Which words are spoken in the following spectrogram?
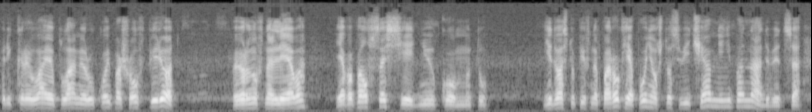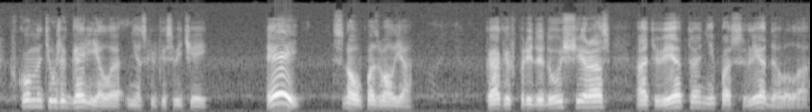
прикрывая пламя рукой, пошел вперед. Повернув налево, я попал в соседнюю комнату. Едва ступив на порог, я понял, что свеча мне не понадобится. В комнате уже горело несколько свечей. «Эй!» — снова позвал я. Как и в предыдущий раз, ответа не последовало.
